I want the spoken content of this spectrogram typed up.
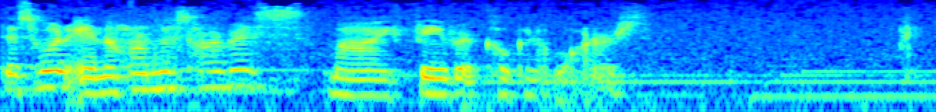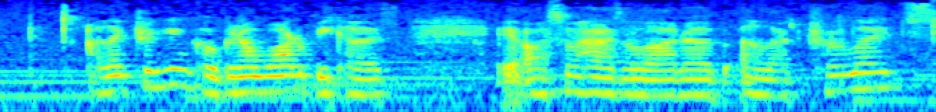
This one and the Harmless Harvest, my favorite coconut waters. I like drinking coconut water because it also has a lot of electrolytes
